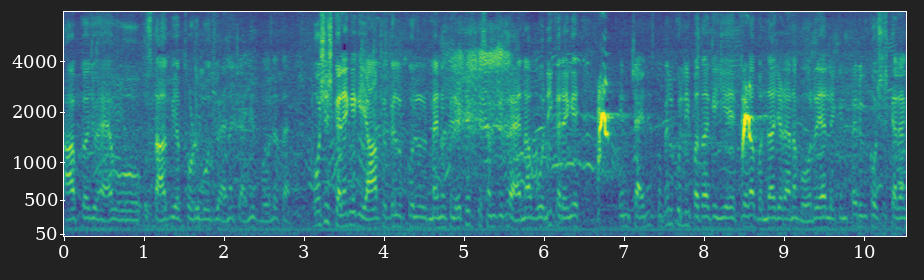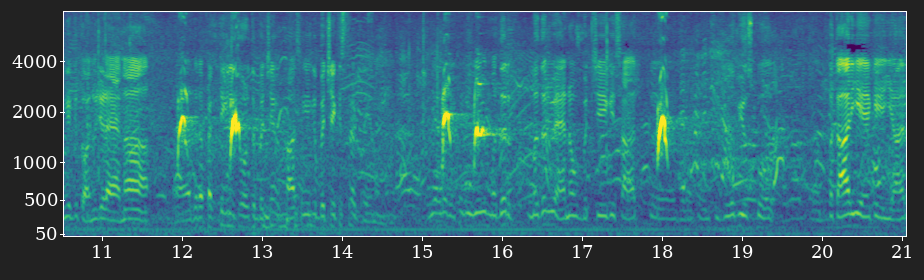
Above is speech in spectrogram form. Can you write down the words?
آپ کا جو ہے وہ استاد بھی اب تھوڑی بہت جو ہے نا چائنیز بول لیتا ہے۔ کوشش کریں گے کہ یہاں پہ بالکل مینوپولیٹڈ قسم کی جو ہے نا وہ نہیں کریں گے۔ ان چائنیز کو بالکل نہیں پتہ کہ یہ کیڑا بندہ جو ہے نا بول رہا ہے، لیکن پھر بھی کوشش کریں گے کہ تمہیں جو ہے نا ذرا پریکٹیکلی طور پہ بچے دکھا سکیں کہ بچے کس طرح ٹرین ہیں یہ اگر دیکھیں یہ مدر مدر جو ہے نا، وہ بچے کے ساتھ جو بھی اس کو بتا رہی ہے کہ یار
